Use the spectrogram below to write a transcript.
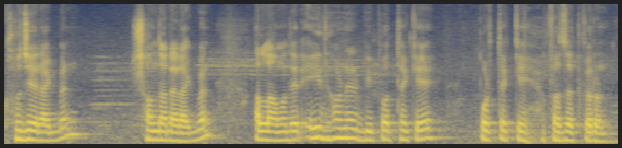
খুঁজে রাখবেন, সন্ধানে রাখবেন। আল্লাহ আমাদের এই ধরনের বিপদ থেকে প্রত্যেককে হেফাজত করুন।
